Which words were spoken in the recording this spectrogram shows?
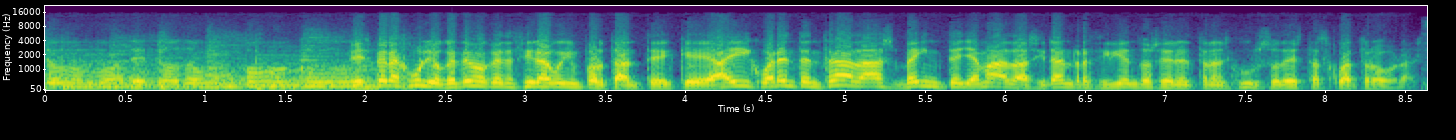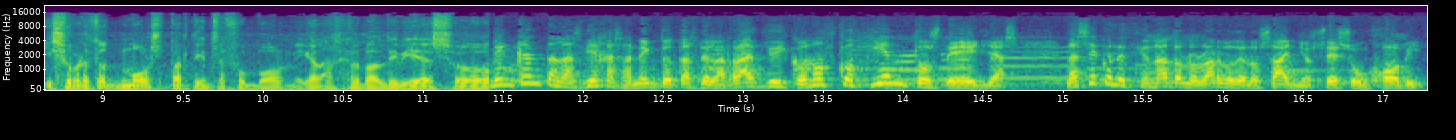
tomo de todo un poco. Espera, Julio, que tengo que decir algo importante. Que hay 40 entradas, 20 llamadas irán recibiéndose en el transcurso de estas cuatro horas. I sobretot molts partits de futbol. Miguel Ángel Valdivieso... Me encantan las viejas anécdotas de la radio y conozco cientos de ellas. Las he coleccionado a lo largo de los años, es un hobby.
